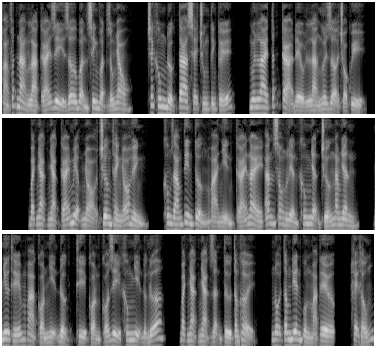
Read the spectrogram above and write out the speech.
phảng phất nàng là cái gì dơ bẩn sinh vật giống nhau, trách không được ta sẽ trúng tính kế, nguyên lai tất cả đều là ngươi dở trò quỷ. Bạch nhạc nhạc cái miệng nhỏ trương thành nhỏ hình, không dám tin tưởng mà nhìn cái này ăn xong liền không nhận chướng nam nhân, như thế mà còn nhịn được thì còn có gì không nhịn được nữa. Bạch nhạc nhạc giận từ tâm khởi, nội tâm điên cuồng mà kêu, hệ thống,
